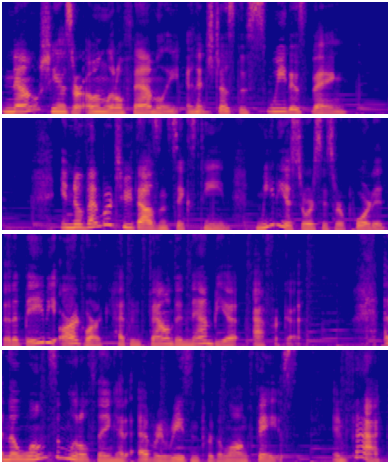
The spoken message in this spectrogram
Now she has her own little family, and it's just the sweetest thing. In November 2016, media sources reported that a baby aardvark had been found in Namibia, Africa. And the lonesome little thing had every reason for the long face. In fact,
